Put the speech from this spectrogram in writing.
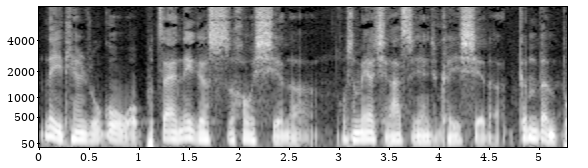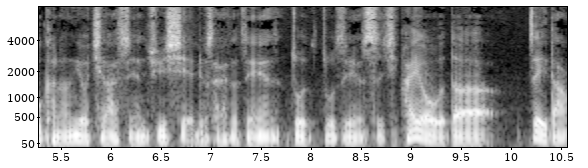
那一天如果我不在那个时候写呢，我是没有其他时间就可以写的，根本不可能有其他时间去写 newsletter 这件做做这件事情。还有的。这一档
